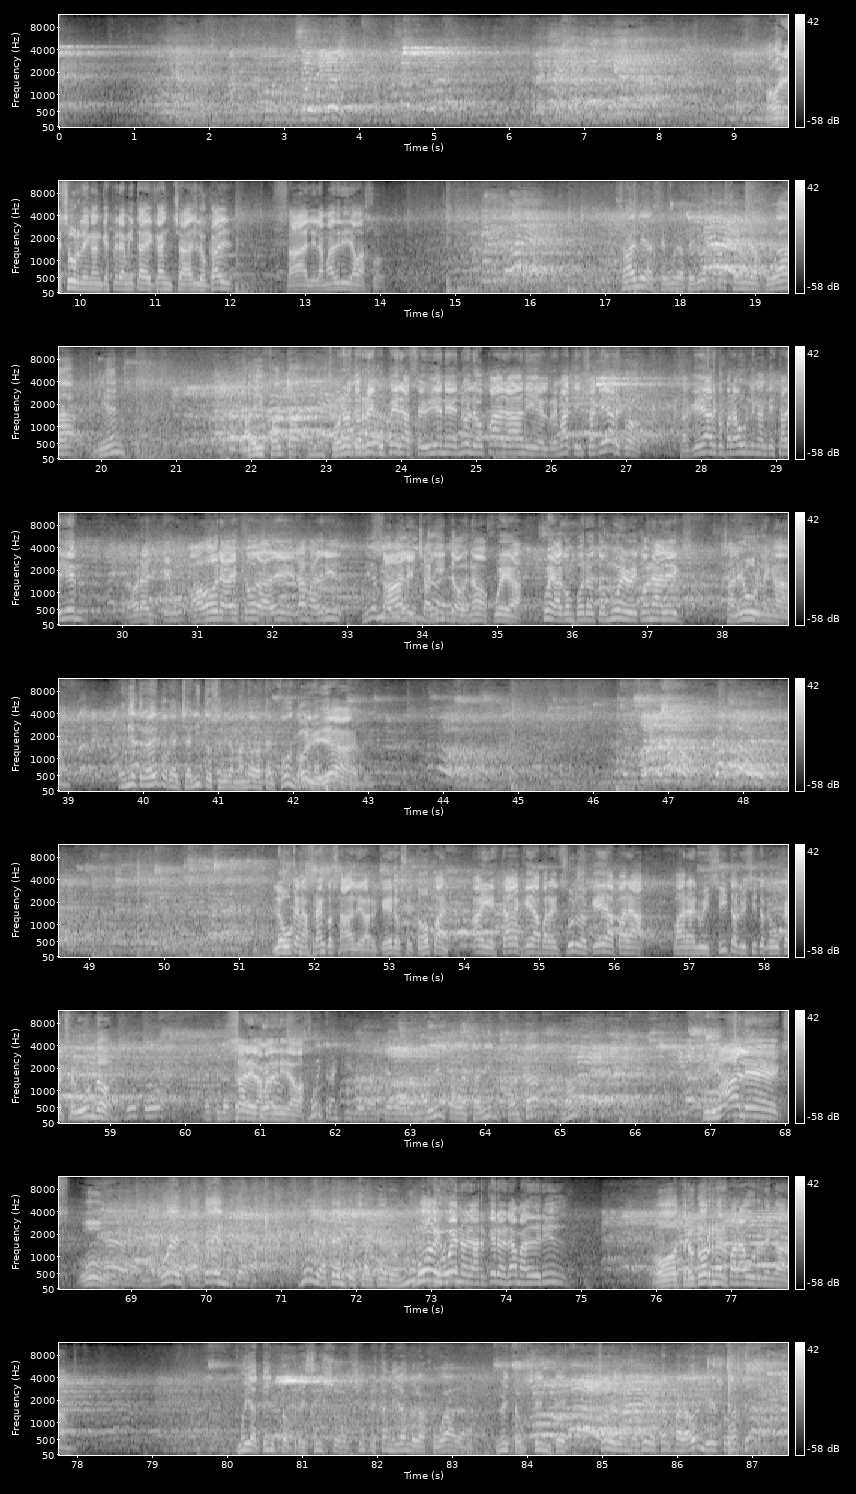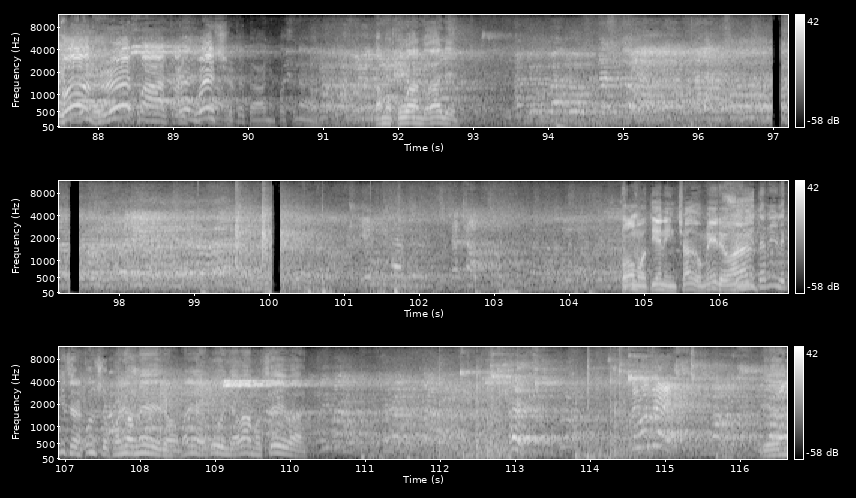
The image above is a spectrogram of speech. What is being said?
Ahora es Hurlingham que espera a mitad de cancha al local. Sale la Madrid de abajo. Sale, asegura pelota, asegura jugada, bien. Ahí falta en Poroto recupera, se viene, no lo paran y el remate y saque de arco. Saque de arco para Hurlingham que está bien. Ahora, el que, ahora es toda de la Madrid. Mirá, mirá, Sale mirá, Chalito. no, juega. Juega con Poroto, mueve con Alex. Sale Hurlingham. En otra época el Chalito se hubiera mandado hasta el fondo. pelota. Lo buscan a Franco, sale el arquero, se topan. Ahí está, queda para el zurdo, queda para, para Luisito. Luisito que busca el segundo. Justo, Sale la. Madrid de abajo. Muy tranquilo el arquero de la Madrid para salir, falta, ¿no? Sí. Alex. Uh, Bien, vuelta, atento. Muy atento ese arquero. Muy, muy bueno el arquero de la Madrid. Otro córner para Hurlingham. Muy atento, preciso, siempre está mirando la jugada, no está ausente, sabe dónde tiene que estar parado y eso hace. ¡Oh! ¡Epa! Al cuello. Ya está, no pasa nada. Estamos jugando, dale. ¿Cómo tiene hinchado Homero, Sí, eh? terrible, ¿qué dice Alfonso? Pone Homero, María Cuña, vamos, Seba. Bien.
